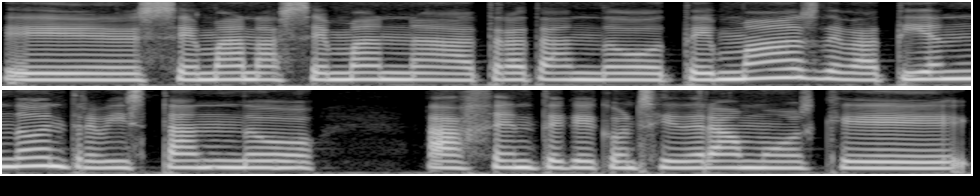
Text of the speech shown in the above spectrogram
eh, semana a semana tratando temas, debatiendo, entrevistando a gente que consideramos que,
